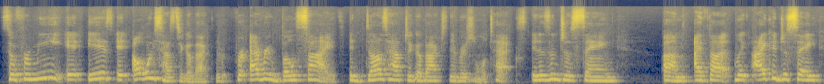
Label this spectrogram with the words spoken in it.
So for me, it is. It always has to go back to for every both sides. It does have to go back to the original text. It isn't just saying. Um, I thought like I could just say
